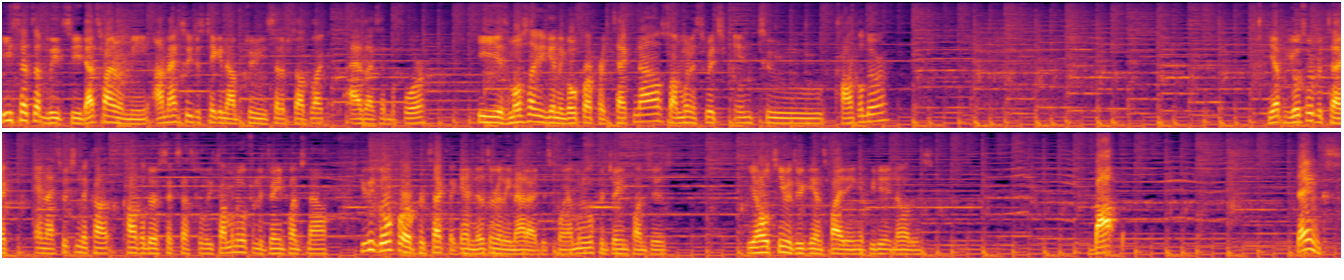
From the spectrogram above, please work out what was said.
He sets up Leech Seed, that's fine with me. I'm actually just taking the opportunity to set up Stealth Rock, as I said before. He is most likely gonna go for a Protect now, so I'm gonna switch into Conkeldurr. Yep, he goes for Protect, and I switch into Con Conkeldurr successfully, so I'm gonna go for the Drain Punch now. You could go for a Protect again, it doesn't really matter at this point. I'm gonna go for Drain Punches. Your whole team is weak against fighting, if you didn't notice. Bop! Thanks!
